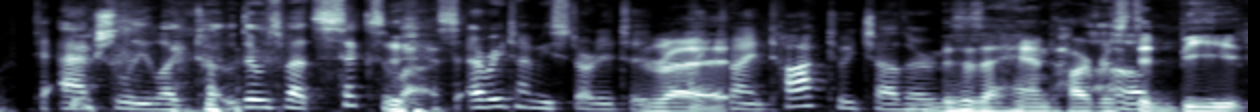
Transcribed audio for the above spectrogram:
to actually like to, there was about six of us every time you started to Right. like, try and talk to each other This is a hand harvested Um, beet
